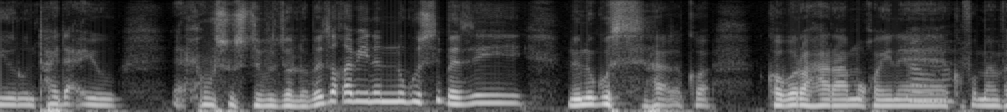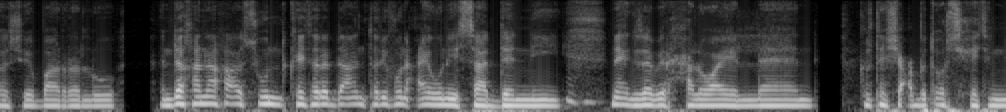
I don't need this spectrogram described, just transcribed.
ነይሩ እንታይ ደኣ እዩ ሕውስውስ ዝብል ዘሎ በዚ ቀቢእኒ ንንጉስሲ በዚ ንንጉስ ከበሮ ሃራሚ ኮይነ ክፉእ መንፈሱ የባርረሉ እንደኸና ከኣ እሱ እውን ከይተረደኣኒ ተሪፉ ንዓይ እውን የሳደኒ ናይ እግዚኣብሔር ሓለዋ የለን ክልተ ሻዕ ብጦር ስሒትኒ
